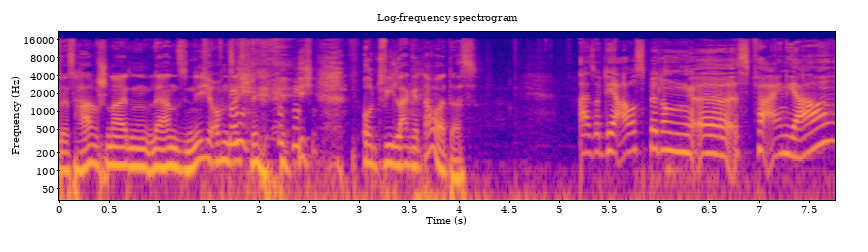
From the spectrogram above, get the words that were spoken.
das Haare schneiden lernen Sie nicht offensichtlich. Und wie lange dauert das? Also die Ausbildung äh, ist für ein Jahr.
